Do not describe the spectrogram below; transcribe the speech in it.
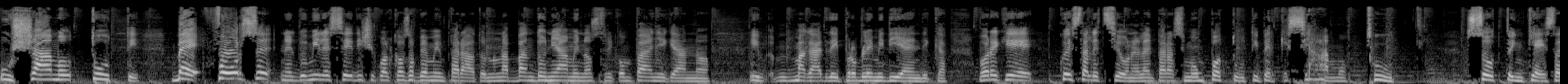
usciamo tutti. Beh, forse nel 2016 qualcosa abbiamo imparato, non abbandoniamo i nostri compagni che hanno magari dei problemi di handicap. Vorrei che questa lezione la imparassimo un po' tutti perché siamo tutti sotto inchiesta.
